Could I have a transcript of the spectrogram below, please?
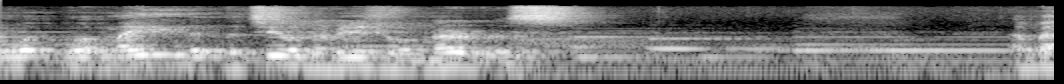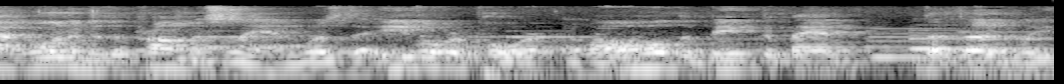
what, what made the, the children of Israel nervous about going into the promised land was the evil report of all the big, the bad, the ugly,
